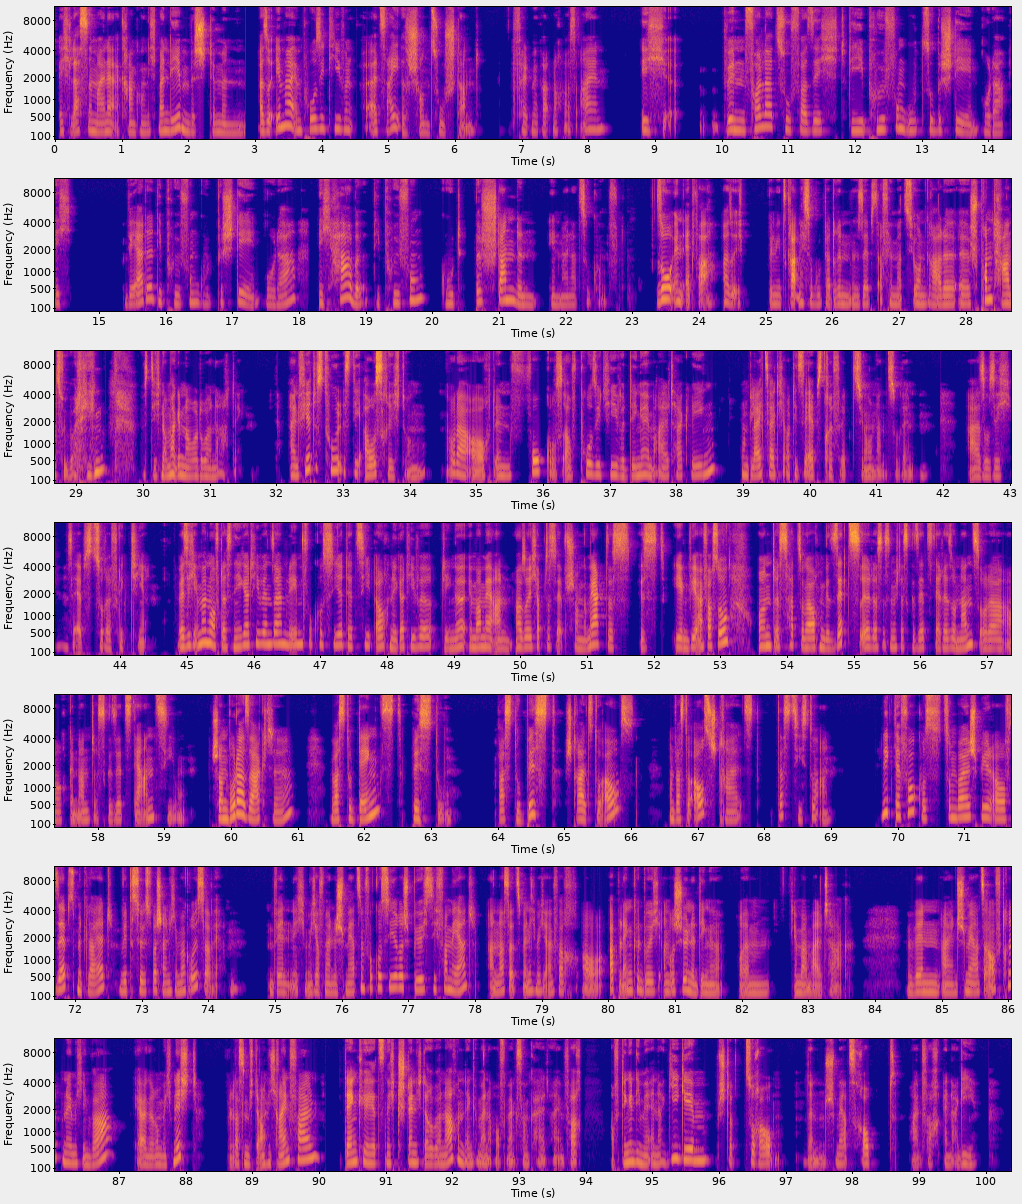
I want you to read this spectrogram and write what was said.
ich lasse meine Erkrankung nicht mein Leben bestimmen. Also immer im positiven, als sei es schon Zustand fällt mir gerade noch was ein. Ich äh, bin voller Zuversicht, die Prüfung gut zu bestehen. Oder ich werde die Prüfung gut bestehen. Oder ich habe die Prüfung gut bestanden in meiner Zukunft. So in etwa. Also ich bin jetzt gerade nicht so gut da drin, eine Selbstaffirmation gerade äh, spontan zu überlegen. Müsste ich nochmal genauer drüber nachdenken. Ein viertes Tool ist die Ausrichtung oder auch den Fokus auf positive Dinge im Alltag legen und gleichzeitig auch die Selbstreflexion anzuwenden. Also sich selbst zu reflektieren. Wer sich immer nur auf das Negative in seinem Leben fokussiert, der zieht auch negative Dinge immer mehr an. Also ich habe das selbst schon gemerkt, das ist irgendwie einfach so. Und es hat sogar auch ein Gesetz, äh, das ist nämlich das Gesetz der Resonanz oder auch genannt das Gesetz der Anziehung. Schon Buddha sagte, was du denkst, bist du. Was du bist, strahlst du aus und was du ausstrahlst, das ziehst du an. Liegt der Fokus zum Beispiel auf Selbstmitleid, wird es höchstwahrscheinlich immer größer werden. Wenn ich mich auf meine Schmerzen fokussiere, spüre ich sie vermehrt, anders als wenn ich mich einfach ablenke durch andere schöne Dinge ähm, in meinem Alltag. Wenn ein Schmerz auftritt, nehme ich ihn wahr, ärgere mich nicht, lasse mich da auch nicht reinfallen, denke jetzt nicht ständig darüber nach und denke meine Aufmerksamkeit einfach auf Dinge, die mir Energie geben, statt zu rauben. Denn Schmerz raubt einfach Energie.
